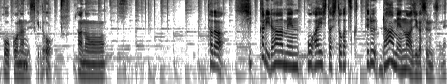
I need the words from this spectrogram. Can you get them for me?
方向なんですけど、あのーただ、しっかりラーメンを愛した人が作ってるラーメンの味がするんですよね。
